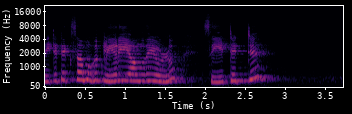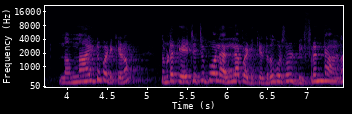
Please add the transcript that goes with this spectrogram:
സീറ്ററ്റ് എക്സാം ഒക്കെ ക്ലിയർ ചെയ്യാവുന്നതേ ഉള്ളൂ. സീറ്ററ്റ് നന്നായിട്ട് പഠിക്കണം. നമ്മുടെ കേറ്ററ്റ് പോലെ അല്ല പഠിക്കേണ്ടത് കുറച്ചുകൂടി ഡിഫറെന്റ് ആണ്.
